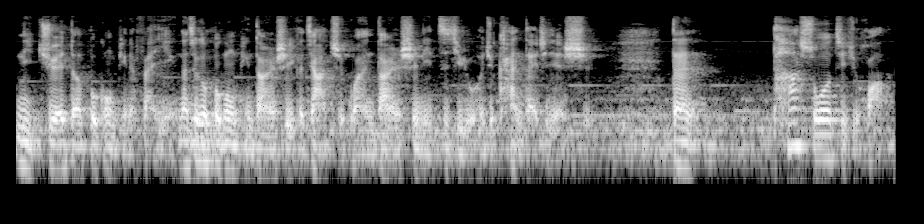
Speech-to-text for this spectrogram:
你觉得不公平的反应。那这个不公平当然是一个价值观，当然是你自己如何去看待这件事。但他说这句话，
